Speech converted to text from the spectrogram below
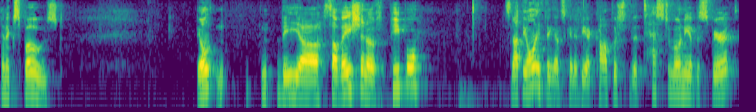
and exposed. The, only, the uh, salvation of people it's not the only thing that's going to be accomplished through the testimony of the Spirit.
